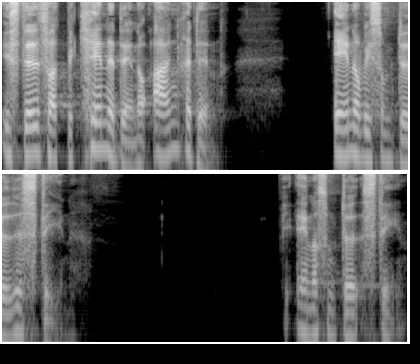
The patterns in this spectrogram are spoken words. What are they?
i stedet for at bekende den og angre den, ender vi som døde sten. Vi ender som døde sten.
